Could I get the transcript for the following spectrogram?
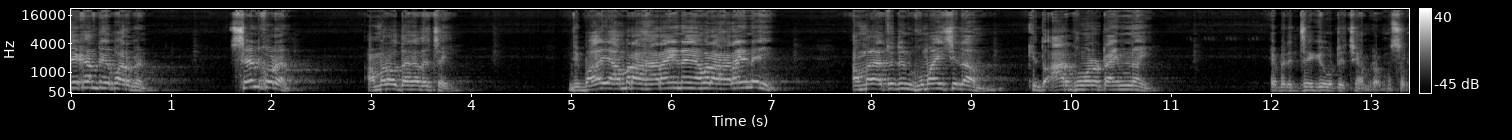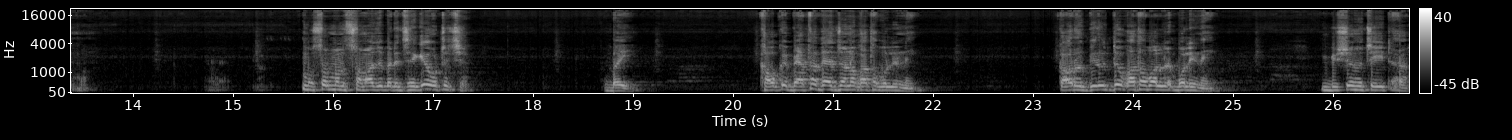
যেখান থেকে পারবেন। সেন্ড করেন। আমরাও দেখাতে চাই। যে ভাই, আমরা হারাই নাই, আমরা হারাই নাই। আমরা এতদিন ঘুমাইছিলাম, কিন্তু আর ঘুমানো টাইম নয় এবারে জেগে উঠেছে আমরা মুসলমান। মুসলমান সমাজ এবারে জেগে উঠেছে। ভাই, কাউকে ব্যথা দেওয়ার জন্য কথা বলি নেই। কারোর বিরুদ্ধেও কথা বল- নেই। বিষয় হচ্ছে এইটা,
